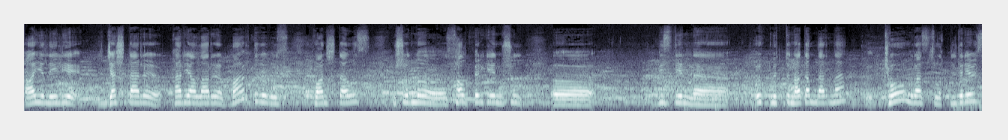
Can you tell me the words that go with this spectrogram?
Айыл эли жаштары карыялары баардыгыбыз кубанычтабыз. Ушуну салып берген ушул э, биздин э, өкмөттүн адамдарына чоң ыраазычылык билдиребиз.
